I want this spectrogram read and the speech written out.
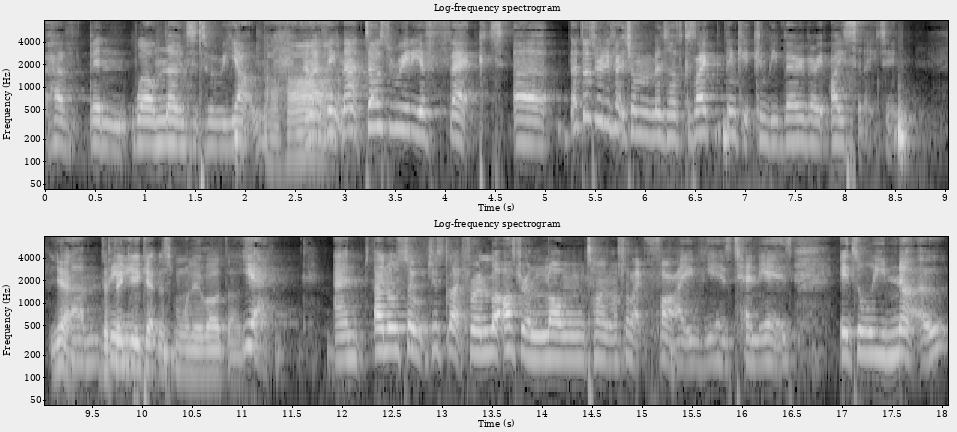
have been well known since we were young, Uh-huh. and I think that does really affect uh, that does really affect your mental health because I think it can be very very isolating. Yeah, Um, the being- bigger you get, the smaller your world does. Yeah, and and also just like for a lot after a long time, after like five years, ten years, it's all you know.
